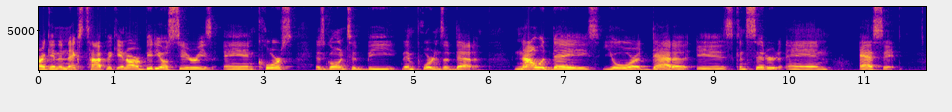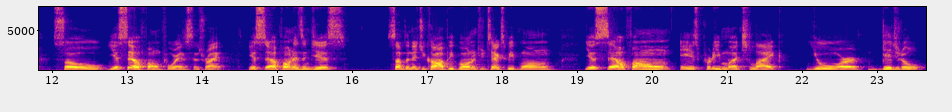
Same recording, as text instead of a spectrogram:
All right, again, the next topic in our video series and course is going to be the importance of data. Nowadays, your data is considered an asset. So, your cell phone, for instance, right? Your cell phone isn't just something that you call people on, that you text people on. Your cell phone is pretty much like your digital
